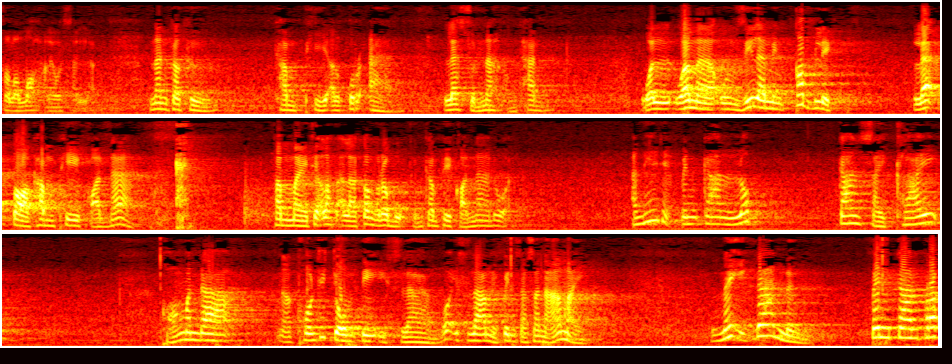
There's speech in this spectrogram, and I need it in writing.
สุลลัลลอฮุอะลัยวะสัลลัมนั่นก็คือคำพีอัลกุรอาน และสุนนะของท่าน วะมาอุนซิลามินกับลิก และต่อคำพีก่อนหน้าทำไมที่อัลลอฮฺต้องระบุถึงคำพีก่อนหน้าด้วย อันนี้เนี่ยเป็นการลบการใส่คล้ายของบรรดาคนที่โจมตีอิสลาม ว่าอิสลามเนี่ยเป็นศาสนาใหม่ ในอีกด้านหนึ่ง เป็นการประ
